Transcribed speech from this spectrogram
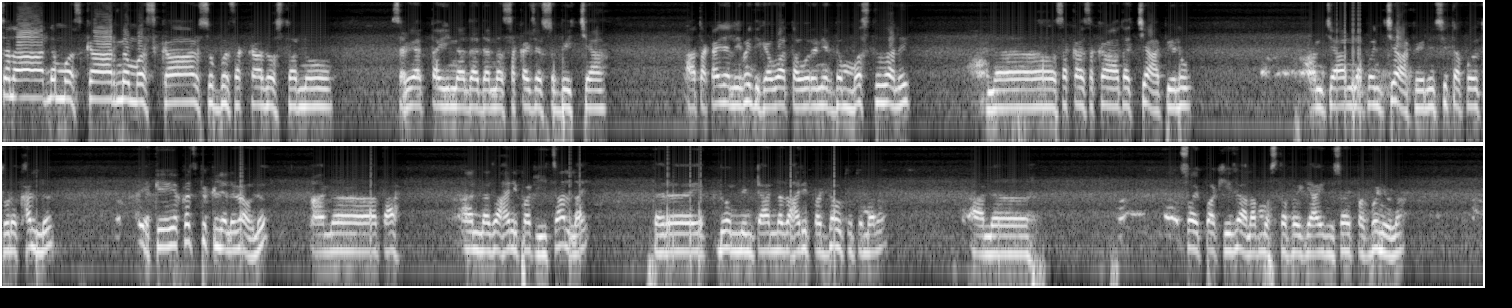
चला नमस्कार नमस्कार. शुभ सकाळ दोस्तांनो. सगळ्या ताईंना दादांना सकाळच्या शुभेच्छा. आता काय झालं माहिती का? वातावरण एकदम मस्त झाले आणि सकाळ सकाळ आता चहा पेलो. आमच्या अण्णा पण चहा पेले सीताफळ थोडं खाल्लं. एक एकच पिकलेलं गावलं. आणि आता अण्णाचा हरिपाठ ही चाललाय. तर एक दोन मिनटं अण्णाचा हरिपाठ धावतो तुम्हाला. आणि स्वयंपाक ही झाला मस्तपैकी. आईने स्वयंपाक बनवला.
